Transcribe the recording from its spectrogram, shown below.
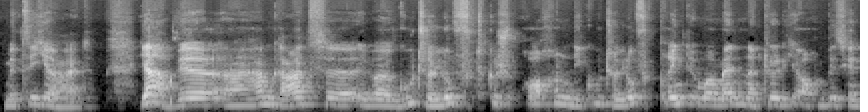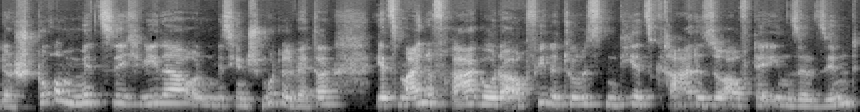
Mit Sicherheit. Ja, wir äh, haben gerade äh, über gute Luft gesprochen. Die gute Luft bringt im Moment natürlich auch ein bisschen der Sturm mit sich wieder und ein bisschen Schmuddelwetter. Jetzt meine Frage oder auch viele Touristen, die jetzt gerade so auf der Insel sind.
